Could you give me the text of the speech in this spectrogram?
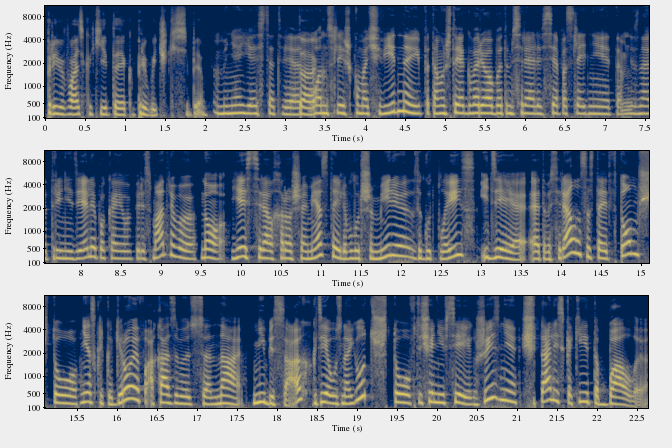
прививать какие-то эко-привычки себе? У меня есть ответ. Так. Он слишком очевидный, потому что я говорю об этом сериале все последние, там, не знаю, три недели, пока я его пересматриваю. Но есть сериал «Хорошее место» или «В лучшем мире» «The Good Place». Идея этого сериала состоит в том, что несколько героев оказываются на небесах, где узнают, что в течение всей их жизни считались какие-то баллы.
